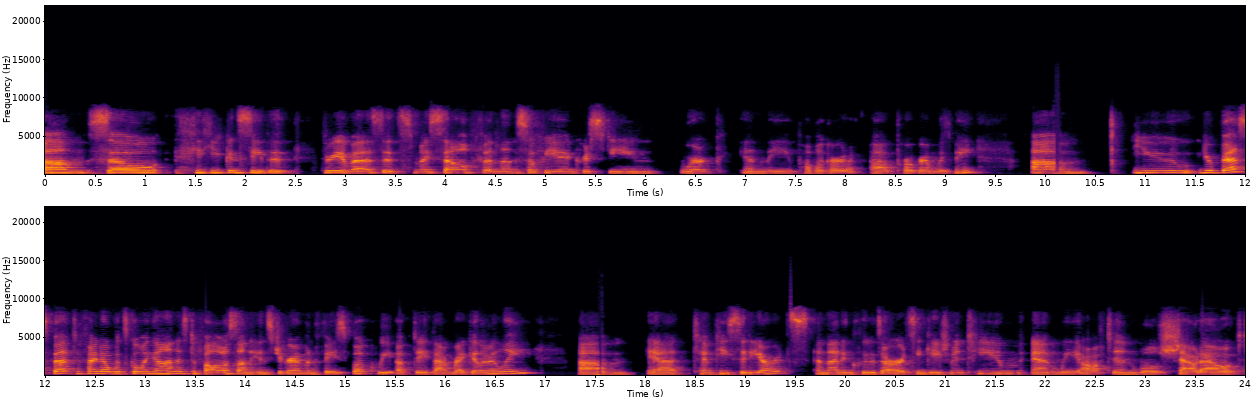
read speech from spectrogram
Um, so you can see the three of us. It's myself and then Sophia and Christine work in the public art uh, program with me. Um, you your best bet to find out what's going on is to follow us on Instagram and Facebook. We update that regularly um, at Tempe City Arts, and that includes our arts engagement team. And we often will shout out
